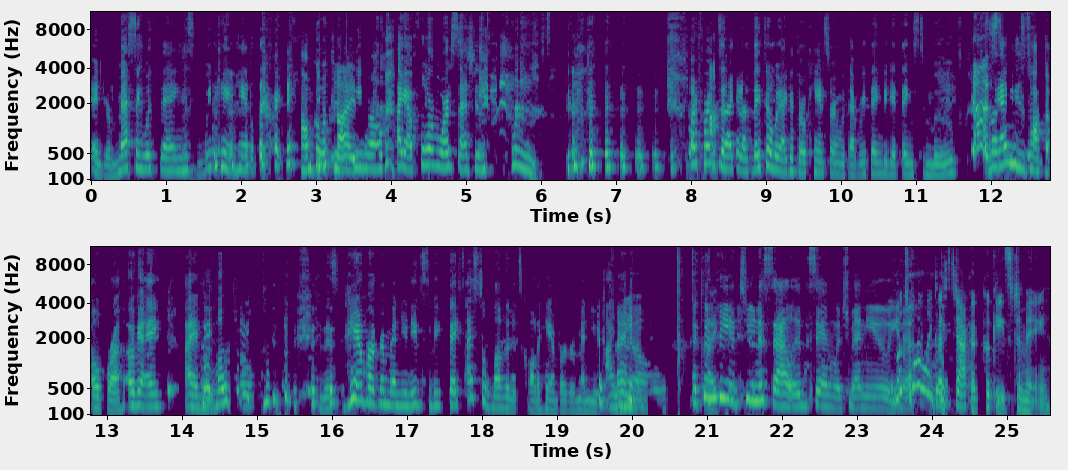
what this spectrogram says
and you're messing with things. We can't handle it right now. I'm going through chemo. I got four more sessions. Please. My friend said I could. They told me I could throw cancer in with everything to get things to move. Yes. Like I need to talk to Oprah. Okay, I am emotional. and this hamburger menu needs to be fixed. I still love that it's called a hamburger menu. I know. I know. It could Like- be a tuna salad sandwich menu. It You looks know? more like a stack of cookies to me.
